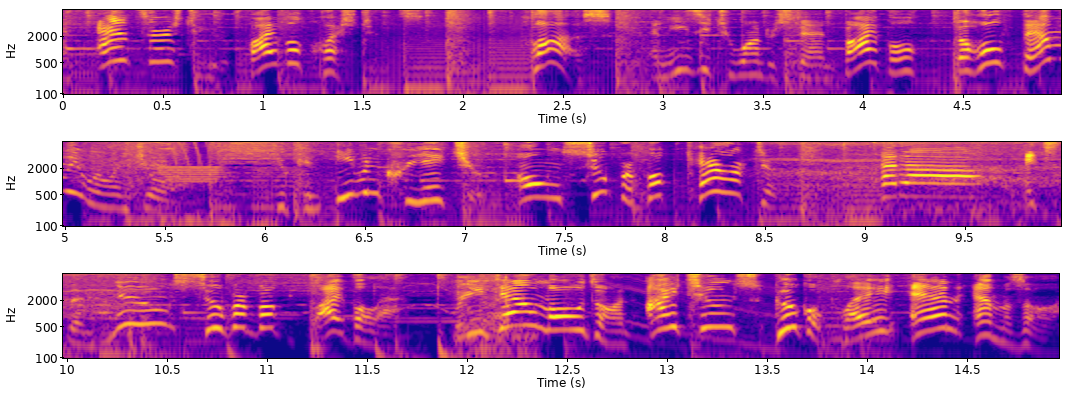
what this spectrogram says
and answers to your Bible questions. Plus, an easy to understand Bible the whole family will enjoy. You can even create your own Superbook character. Ta da! It's the new Superbook Bible app. Free downloads on iTunes, Google Play, and Amazon.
